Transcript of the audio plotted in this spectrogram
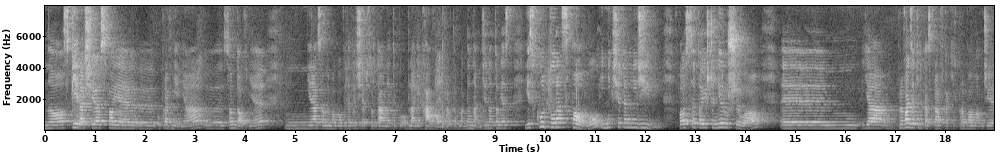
no, spiera się o swoje y, uprawnienia sądownie. Nieraz one mogą wydawać się absurdalne, typu oblanie kawą prawda, w McDonaldzie, natomiast jest kultura sporu i nikt się temu nie dziwi. W Polsce to jeszcze nie ruszyło. Ja prowadzę kilka spraw takich pro bono, gdzie,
